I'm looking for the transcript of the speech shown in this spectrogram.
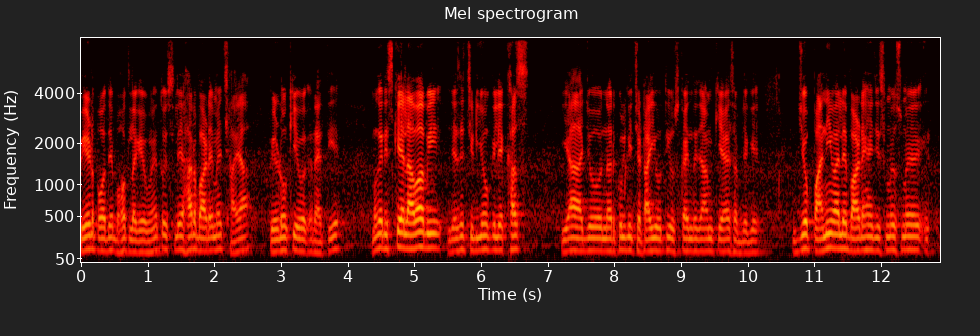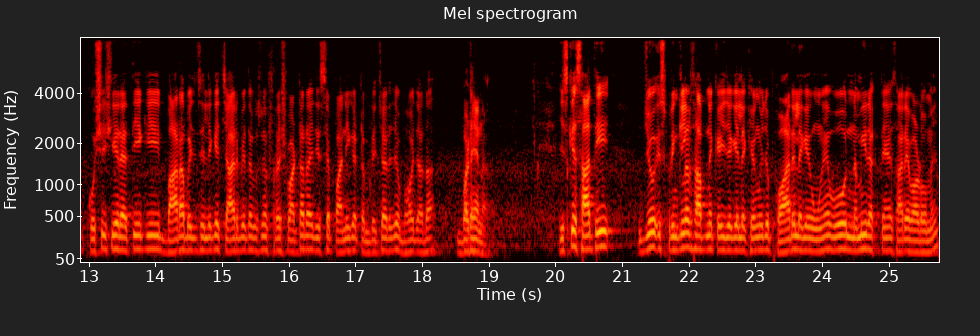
पेड़ पौधे बहुत लगे हुए हैं तो इसलिए हर बाड़े में छाया पेड़ों की रहती है। मगर इसके अलावा भी, जैसे चिड़ियों के लिए खस या जो नरकुल की चटाई होती है, उसका इंतज़ाम किया है सब जगह। जो पानी वाले बाड़े हैं, जिसमें उसमें कोशिश ये रहती है कि 12 बजे से लेकर चार बजे तक उसमें फ्रेश वाटर है जिससे पानी का टेम्परेचर जो बहुत ज़्यादा बढ़े ना। इसके साथ ही जो स्प्रिंकलर्स आपने कई जगह लिखे होंगे, जो फुहारे लगे हुए हैं, वो नमी रखते हैं सारे वाड़ों में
